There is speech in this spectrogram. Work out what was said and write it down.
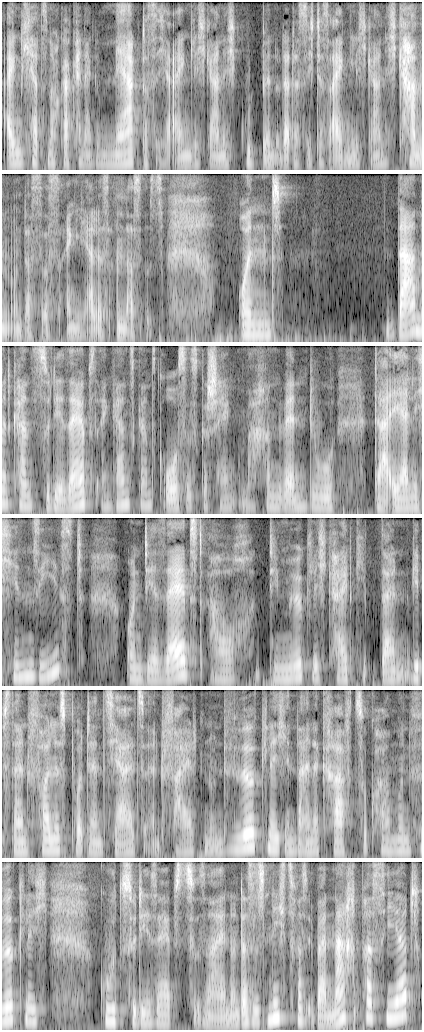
eigentlich hat es noch gar keiner gemerkt, dass ich eigentlich gar nicht gut bin oder dass ich das eigentlich gar nicht kann und dass das eigentlich alles anders ist. Und damit kannst du dir selbst ein ganz, ganz großes Geschenk machen, wenn du da ehrlich hinsiehst und dir selbst auch die Möglichkeit gibst, dein, gibst, dein volles Potenzial zu entfalten und wirklich in deine Kraft zu kommen und wirklich gut zu dir selbst zu sein. Und das ist nichts, was über Nacht passiert,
